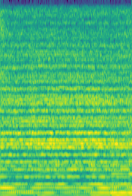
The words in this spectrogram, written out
Love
